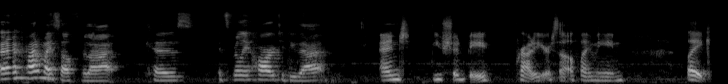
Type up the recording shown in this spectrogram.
and I'm proud of myself for that because it's really hard to do that. And you should be proud of yourself. I mean, like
